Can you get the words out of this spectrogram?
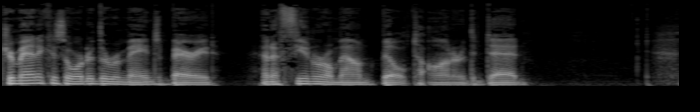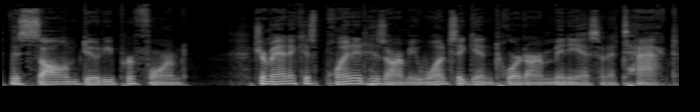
Germanicus ordered the remains buried, and a funeral mound built to honor the dead. This solemn duty performed, Germanicus pointed his army once again toward Arminius and attacked.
